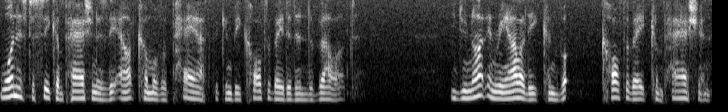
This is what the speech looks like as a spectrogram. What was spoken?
one is to see compassion as the outcome of a path that can be cultivated and developed. You do not in reality conv- cultivate compassion,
